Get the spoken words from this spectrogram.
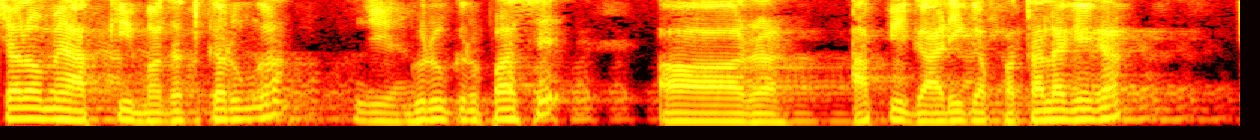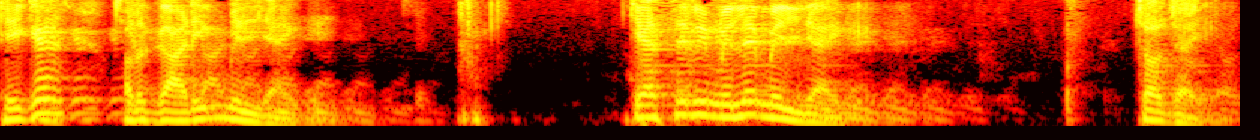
चलो मैं आपकी मदद करूँगा जी हाँ। गुरु कृपा से और आपकी गाड़ी का पता लगेगा ठीक है? और गाड़ी मिल जाएगी। कैसे भी मिले मिल जाएगी। चलो जाइए।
